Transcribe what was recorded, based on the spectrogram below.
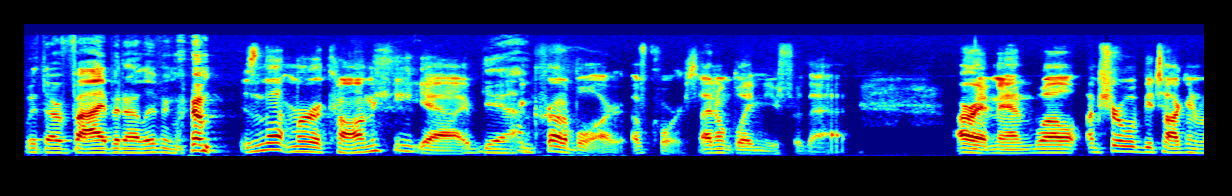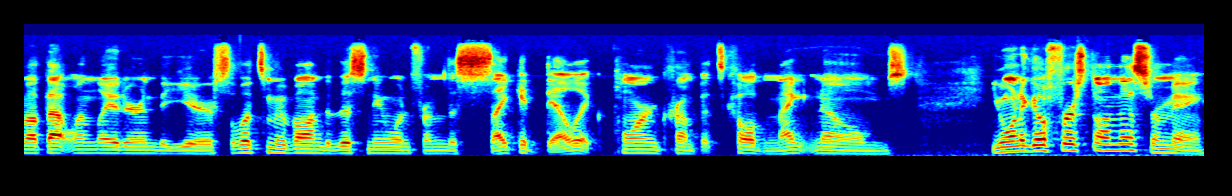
with our vibe in our living room. Isn't that Murakami? Yeah. Yeah. Incredible art, of course. I don't blame you for that. All right, man. Well, I'm sure we'll be talking about that one later in the year. So let's move on to this new one from the psychedelic porn crumpets called Night Gnomes. You want to go first on this or me?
